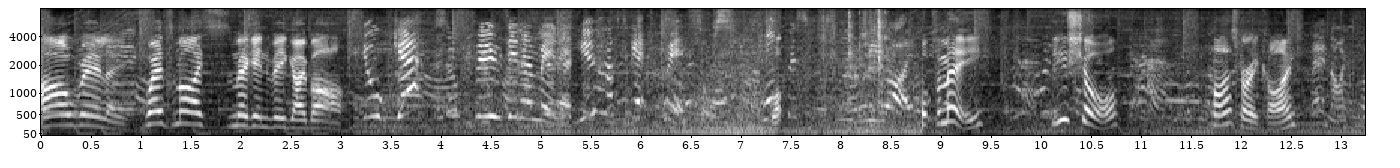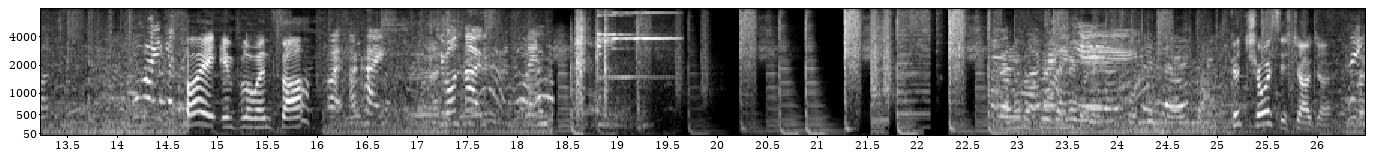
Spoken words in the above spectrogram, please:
Oh, really? Where's my Smeggin Vego bar? You'll get some food in a minute. You have to get crisps. What, What? crisps would you like? What, for me? Are you sure? Yeah. Oh, that's very kind. They're nice ones. What about you get Hey, influencer. Right, okay. Do you want those then? Good choices, Jojo. There you go,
